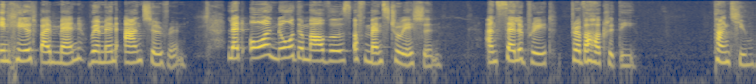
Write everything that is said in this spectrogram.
inhaled by men, women, and children. Let all know the marvels of menstruation and celebrate Pravahakriti. Thank you.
